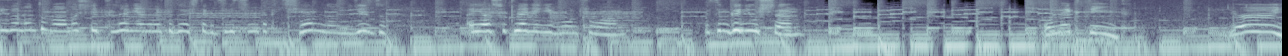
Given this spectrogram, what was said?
Nie zamontowałam oświetlenia, dlatego ja się tak dziwię, mi tak ciemno. Jezu. A ja oświetlenia nie włączyłam. Jestem geniuszem. Connecting. Jej.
